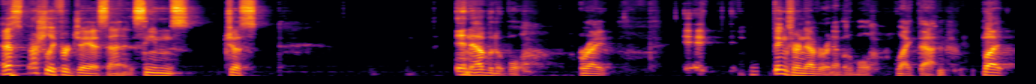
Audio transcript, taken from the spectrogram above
and especially for JSN, it seems just inevitable, right? It, things are never inevitable like that. but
